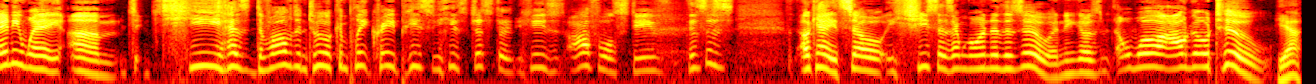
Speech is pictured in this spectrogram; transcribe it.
Anyway, um, t- he has devolved into a complete creep. He's he's just a he's awful, Steve. This is okay. So she says, "I'm going to the zoo," and he goes, "Oh well, I'll go too." Yeah.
